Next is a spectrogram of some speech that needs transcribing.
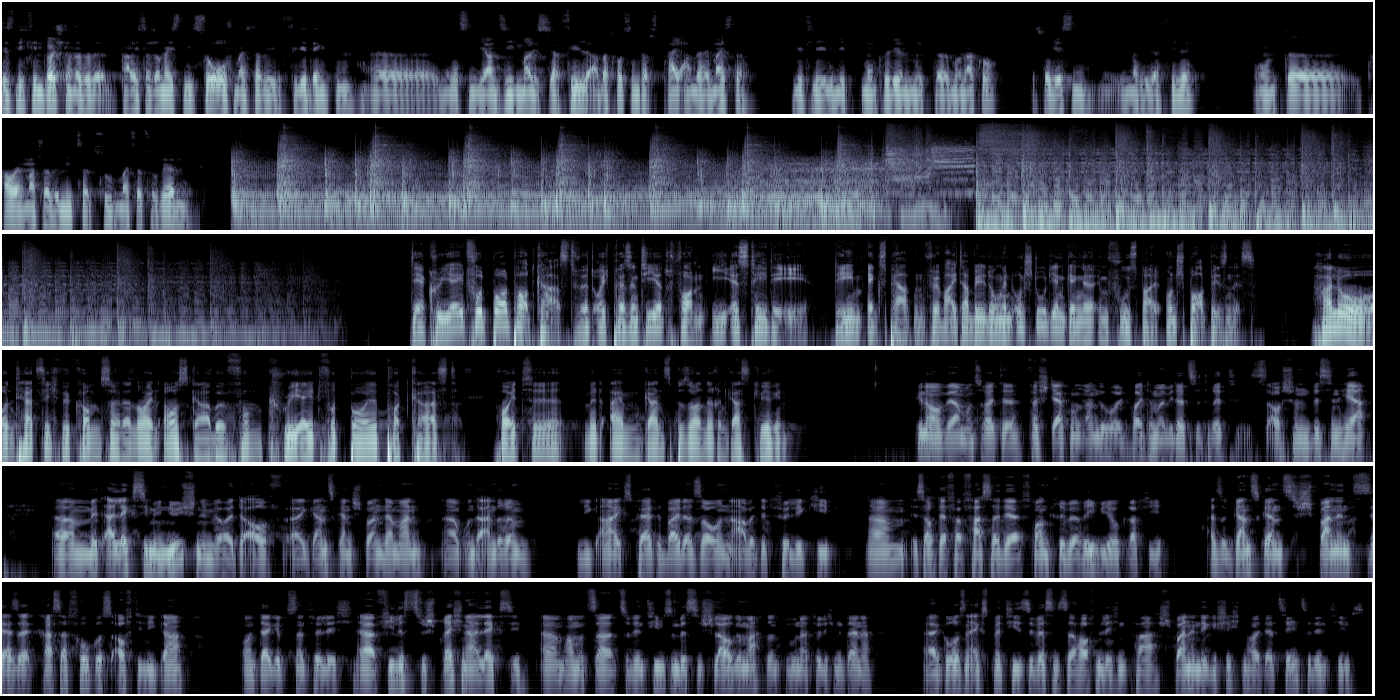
ist nicht wie in Deutschland. Also Paris Saint-Germain ist nicht so oft Meister, wie viele denken. Äh, in den letzten Jahren siebenmal ist ja viel, aber trotzdem gab es drei andere Meister. Mit Lille, mit Montpellier und mit äh, Monaco. Das vergessen immer wieder viele. Und äh, ich traue einer Mannschaft wie Nizza zu, Meister zu werden. Der Create Football Podcast wird euch präsentiert von ist.de, dem Experten für Weiterbildungen und Studiengänge im Fußball- und Sportbusiness. Hallo und herzlich willkommen zu einer neuen Ausgabe vom Create Football Podcast. Heute mit einem ganz besonderen Gast, Quirin. Genau, wir haben uns heute Verstärkung rangeholt, heute mal wieder zu dritt, ist auch schon ein bisschen her. Ähm, mit Alexi Menüsch nehmen wir heute auf. Äh, ganz, ganz spannender Mann, äh, unter anderem Ligue A-Experte bei der Zone, arbeitet für L'Equipe, ähm, ist auch der Verfasser der Franck Ribéry-Biografie. Also ganz, ganz spannend, sehr, sehr krasser Fokus auf die Ligue A. Und da gibt's natürlich ja, vieles zu sprechen, Alexi. Ähm, haben uns da zu den Teams ein bisschen schlau gemacht und du natürlich mit deiner äh, großen Expertise wirst uns da hoffentlich ein paar spannende Geschichten heute erzählen zu den Teams.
